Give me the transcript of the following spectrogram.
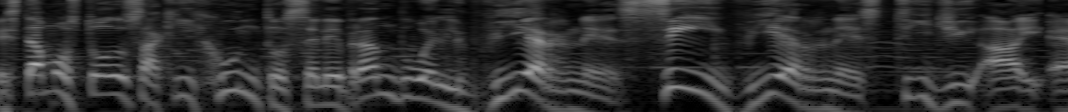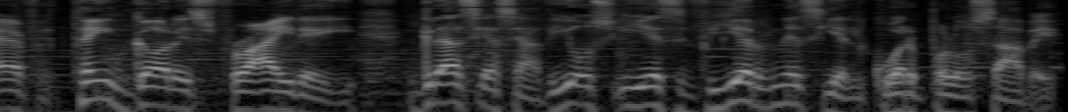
Estamos todos aquí juntos celebrando el viernes. Sí, viernes, TGIF, Thank God it's Friday. Gracias a Dios y es viernes y el cuerpo lo sabe.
